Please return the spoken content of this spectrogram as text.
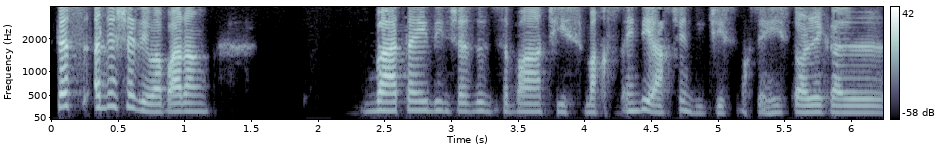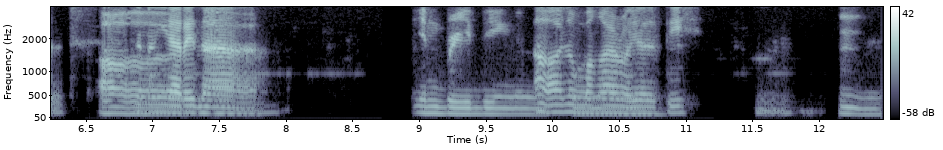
Tapos ano siya, di ba? Parang batay din siya dun sa mga chismax. Eh, hindi, actually, hindi chismax. Yung historical uh, na nangyari na, na inbreeding. Oo, uh, ng mga royalty. Mm-hmm.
